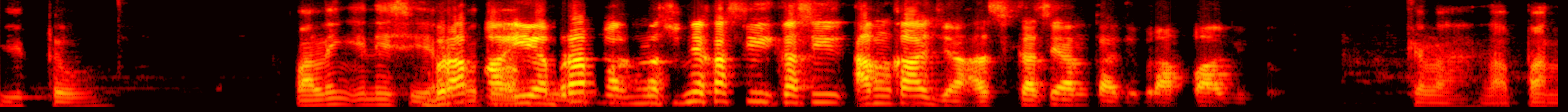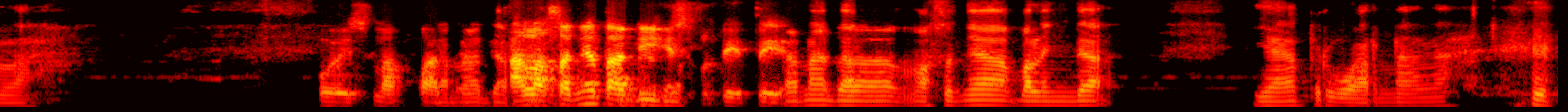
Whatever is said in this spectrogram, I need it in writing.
gitu. Paling ini sih berapa? iya aku... berapa? Maksudnya kasih kasih angka aja kasih kasih angka aja berapa gitu. Oke lah 8 lah. Oh 8 alasannya tadi seperti itu ya? Karena ada maksudnya paling enggak ya berwarna lah.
